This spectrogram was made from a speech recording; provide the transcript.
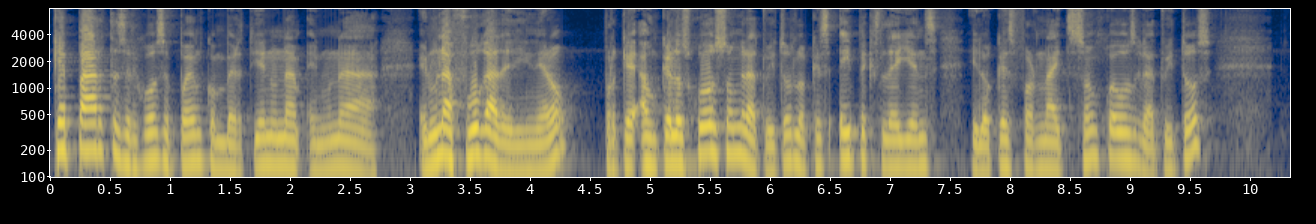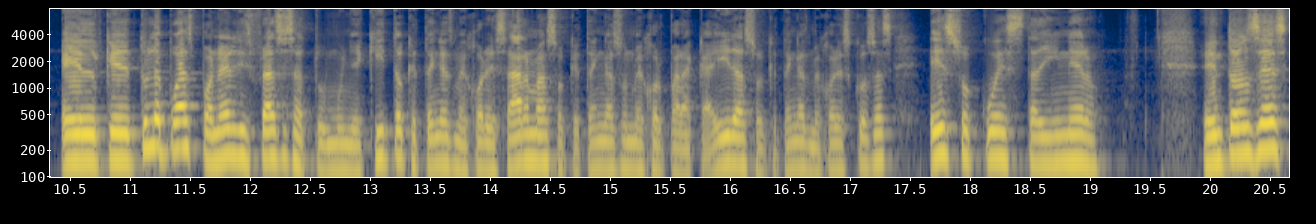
qué partes del juego se pueden convertir en una, en una, en una fuga de dinero porque aunque los juegos son gratuitos, lo que es Apex Legends y lo que es Fortnite son juegos gratuitos, el que tú le puedas poner disfraces a tu muñequito, que tengas mejores armas o que tengas un mejor paracaídas o que tengas mejores cosas, eso cuesta dinero. Entonces,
